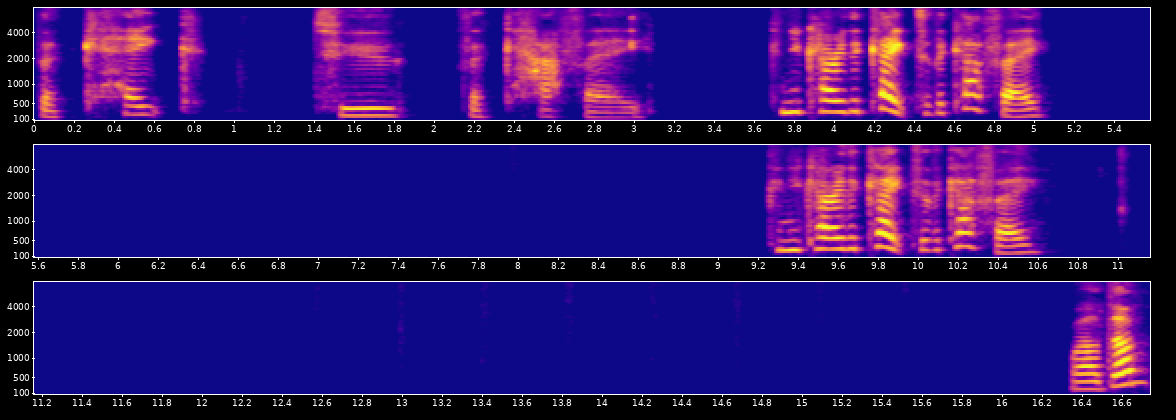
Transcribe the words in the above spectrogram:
the cake to the cafe? Can you carry the cake to the cafe? Can you carry the cake to the cafe? Well done.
